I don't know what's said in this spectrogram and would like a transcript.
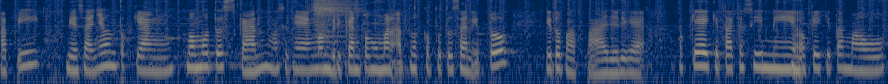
Tapi biasanya untuk yang memutuskan, maksudnya yang memberikan pengumuman atau keputusan itu itu papa. Jadi kayak oke kita ke sini, Hmm. oke kita mau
